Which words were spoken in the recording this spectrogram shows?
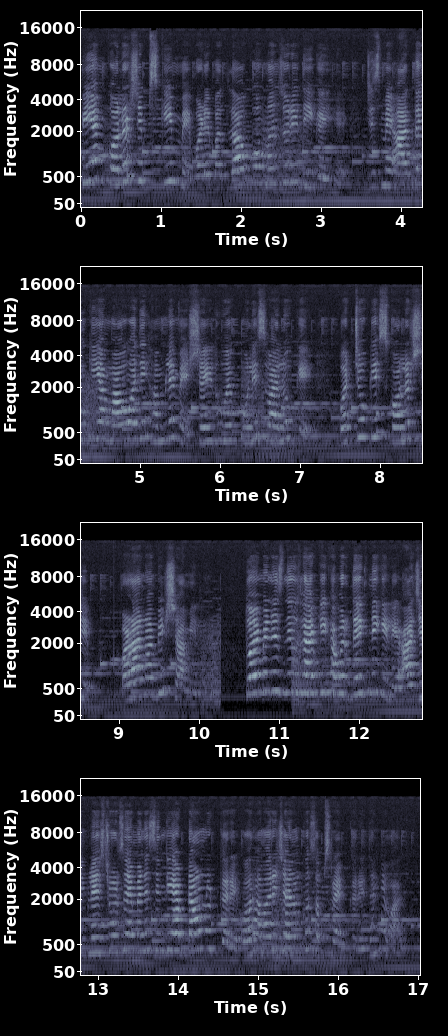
पीएम स्कॉलरशिप स्कीम में बड़े बदलाव को मंजूरी दी गई है, जिसमें आतंकी या माओवादी हमले में शहीद हुए पुलिस वालों के बच्चों की स्कॉलरशिप बढ़ाना भी शामिल है। तो एमएनएस न्यूज़ लाइव की खबर देखने के लिए आज ही प्ले स्टोर से एम हिंदी ऐप डाउनलोड करें और हमारे चैनल को सब्सक्राइब करें। धन्यवाद।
